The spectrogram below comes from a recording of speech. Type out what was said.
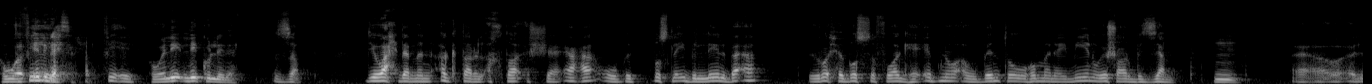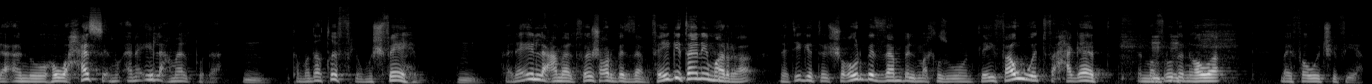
هو في إيه اللي بيحصل. في إيه؟ هو ليه ليه كل ده؟ بالظبط. دي واحدة من أكتر الأخطاء الشائعة وبتبص تلاقيه بالليل بقى يروح يبص في وجه ابنه أو بنته وهم نايمين ويشعر بالذنب. آه، لأنه هو حس إنه أنا إيه اللي عملته ده. طب ما ده طفل ومش فاهم. فأنا إيه اللي عملت فيشعر بالذنب. فيجي تاني مرة نتيجة الشعور بالذنب المخزون تلاقيه يفوت في حاجات المفروض إن هو ما يفوتش فيها.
